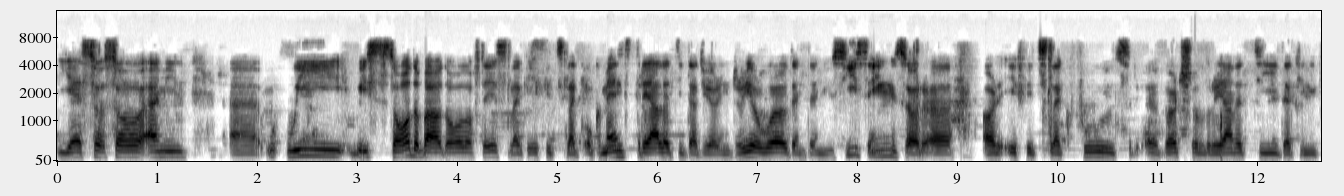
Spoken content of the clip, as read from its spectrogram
Yes, so so I mean, uh, we we thought about all of this like if it's like augmented reality that you're in the real world and then you see things or uh, or if it's like full uh, virtual reality that you need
